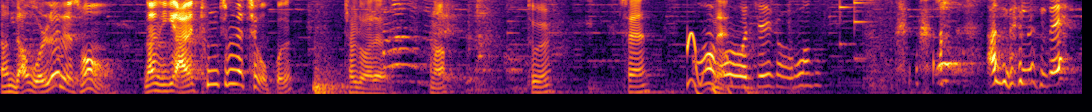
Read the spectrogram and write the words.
아, 나 원래 돼서 난 이게 아예 통증 자체가 없거든? 잘 돌아요. 하나, 둘, 셋, 어, 네. 어, 어지러워. 안 되는데?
